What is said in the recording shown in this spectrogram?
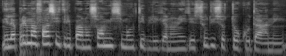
Nella prima fase i tripanosomi si moltiplicano nei tessuti sottocutanei,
